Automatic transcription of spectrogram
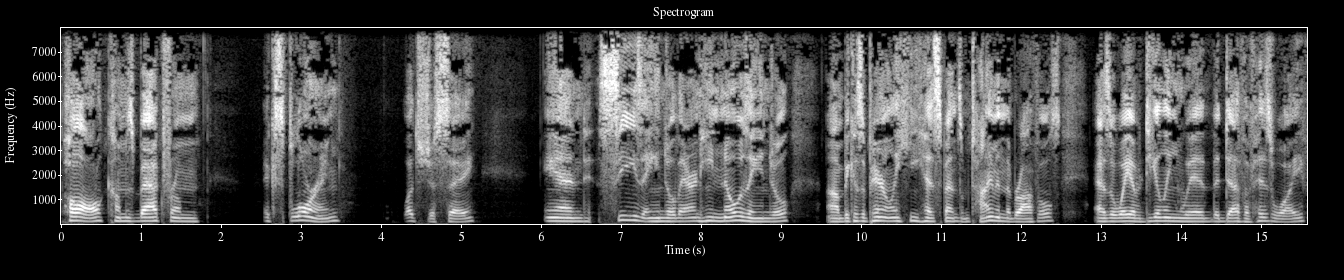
Paul comes back from exploring, let's just say, and sees Angel there, and he knows Angel um, because apparently he has spent some time in the brothels as a way of dealing with the death of his wife.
